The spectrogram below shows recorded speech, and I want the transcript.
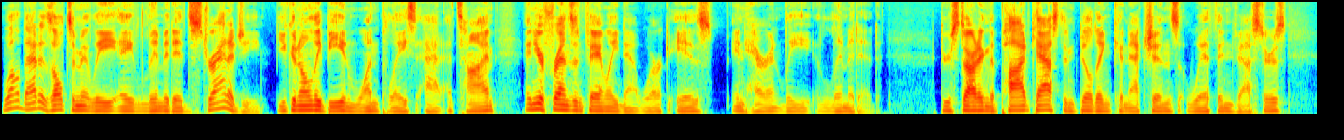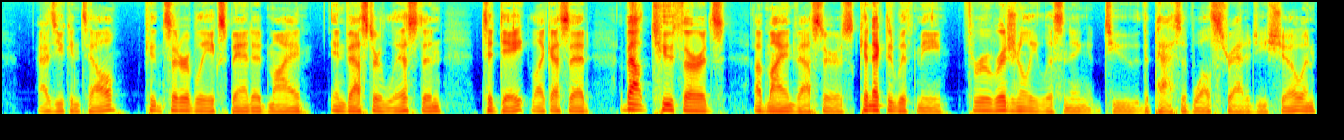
Well, that is ultimately a limited strategy. You can only be in one place at a time, and your friends and family network is inherently limited. Through starting the podcast and building connections with investors, as you can tell, considerably expanded my investor list. And to date, like I said, about two thirds of my investors connected with me through originally listening to the Passive Wealth Strategy show and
